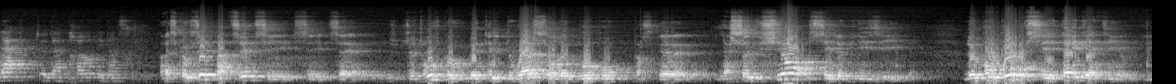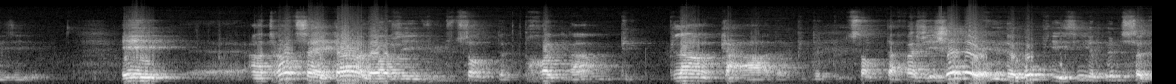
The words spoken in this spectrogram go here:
l'acte d'apprendre et d'enseigner. Ce que vous dites, Martine, c'est, je trouve que vous mettez le doigt sur le bobo, parce que la solution, c'est le plaisir. Le bobo, c'est interdire le plaisir. Et en 35 ans, j'ai vu toutes sortes de programmes, puis plans cadres, puis de toutes sortes d'affaires. J'ai jamais vu le mot plaisir une seule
